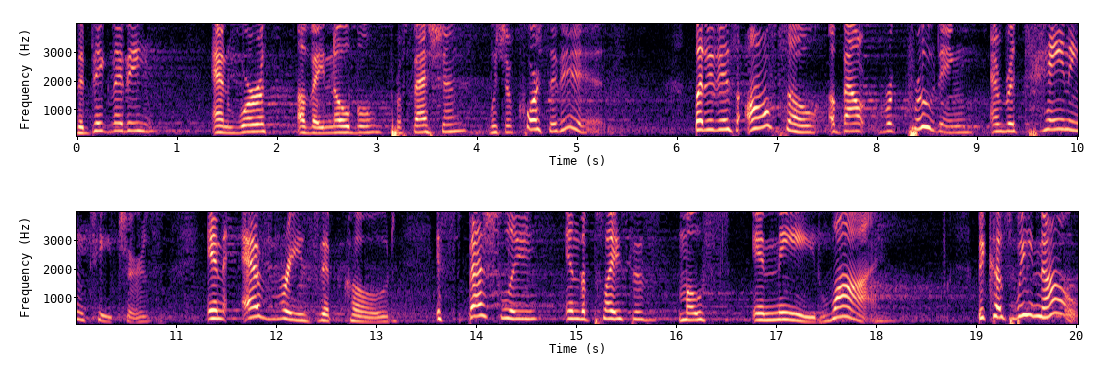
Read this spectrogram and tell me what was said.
the dignity and worth of a noble profession, which of course it is, but it is also about recruiting and retaining teachers in every zip code, especially in the places most in need. Why? Because we know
